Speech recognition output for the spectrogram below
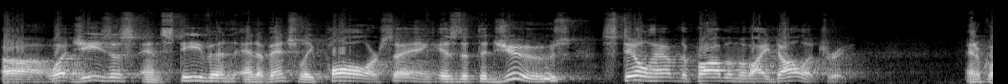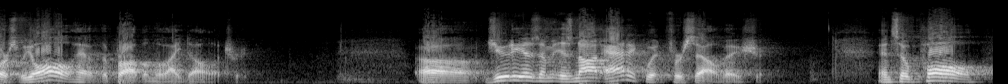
uh, what Jesus and Stephen and eventually Paul are saying is that the Jews still have the problem of idolatry. And of course, we all have the problem of idolatry. Uh, Judaism is not adequate for salvation. And so Paul,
